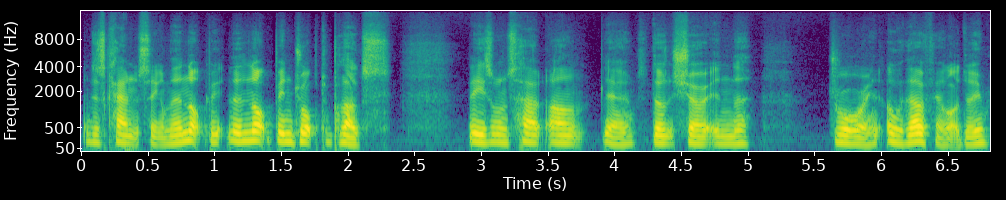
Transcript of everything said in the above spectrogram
and just countersink them. They're not they're not been dropped to plugs. These ones have, aren't know doesn't show it in the drawing. Oh, the other thing I've got to do,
